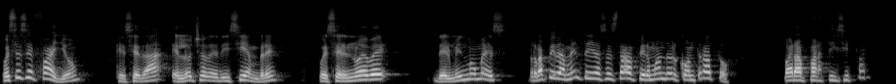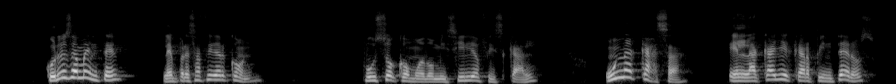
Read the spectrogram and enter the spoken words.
Pues ese fallo que se da el 8 de diciembre, pues el 9 del mismo mes, rápidamente ya se estaba firmando el contrato para participar. Curiosamente, la empresa Fidercon puso como domicilio fiscal una casa en la calle Carpinteros,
